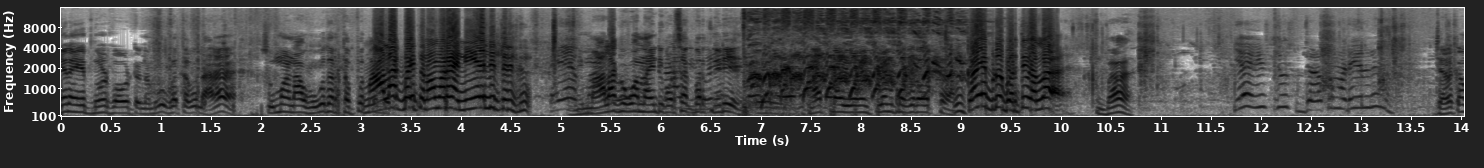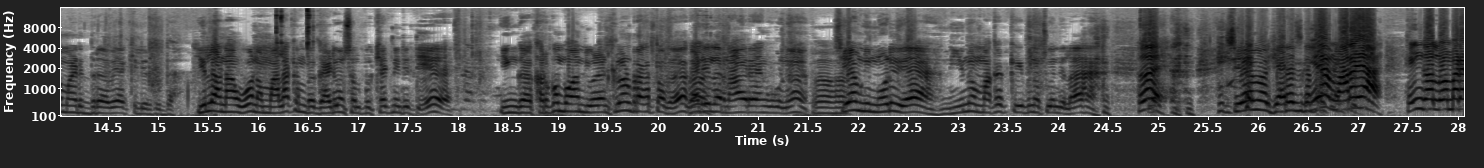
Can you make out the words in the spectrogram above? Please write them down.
ಏನಾಗೈತೆ ನೋಡ್ಬಾ ಒಟ್ಟು ನಮಗೂ ಗೊತ್ತಾಗಲ್ಲ. ಸುಮ್ಮ ನಾವು ಹೋಗೋದಾರ ತಪ್ಪು. ಮಾಲಕ್ ಬೈತ ನೋ ಮರ ನೀ ಎಲ್ಲಿ ನಿಮ್ ನಿಮ್ಮ ಒಂದ್ ಒಂದು ನೈಂಟಿ ಕೊಡ್ಸಕ್ ಬರ್ತೀನಿ ನಡಿ. ಮತ್ತೆ ನಾವು ಏಳು ಕಿಲೋಮೀಟರ್ ಹೋಗೋದಾಗತ್ತ. ಕೈ ಬಿಡು ಬರ್ತೀವಲ್ಲ? ಬಾ. ಏ ಇಷ್ಟು ದಿವ್ಸ ಜಳಕ ಮಾಡಿಯಲ್ಲ ಜಳಕ ಮಾಡಿದ್ರೆ ಅವೇ ಇರ್ತಿದ್ದ. ಇಲ್ಲ ನಾವು ನಮ್ಮ ಮಾಲಕನ ಗಾಡಿ ಒಂದು ಸ್ವಲ್ಪ ಕೆಟ್ಟ ನಿಂತೈತಿ. ಹಿಂಗ ಕರ್ಕೊಂಬ ಒಂದು ಏಳೆಂಟು ಕಿಲೋಮೀಟ್ರ್ ಆಗತ್ತದ ಗಾಡಿ ಇಲ್ಲ ನಾವೇ ಹೆಂಗ್ ಹೋಗೋಣ? ಸೇಮ್ ನೀನು ನೋಡಿದ್ಯಾ? ನೀನು ಮಕಕ್ಕೆ ಇದನ್ನ ಹಚ್ಕೊಂಡಿಲ್ಲ. ಸೇಮ್ ಗ್ಯಾರೇಜ್ ಮಾರಾಯ ಹಿಂಗ ಲೋ ಮರ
